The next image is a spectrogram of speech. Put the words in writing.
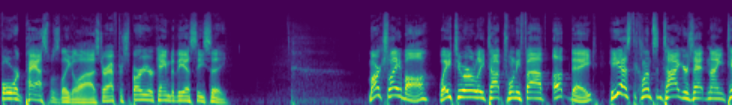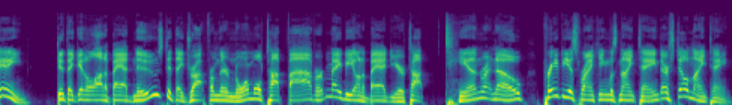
forward pass was legalized or after Spurrier came to the SEC. Mark Schlabach, way too early top 25 update. He has the Clemson Tigers at 19. Did they get a lot of bad news? Did they drop from their normal top five or maybe on a bad year, top 10? Right? No. Previous ranking was 19. They're still 19.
